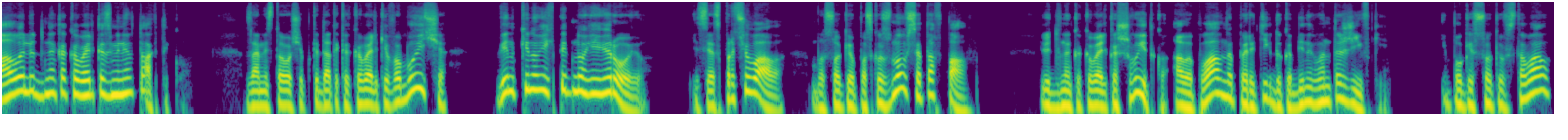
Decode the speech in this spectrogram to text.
Але людина какавелька змінив тактику. Замість того, щоб кидати какавельки в обличчя, він кинув їх під ноги герою. І це спрацювало, бо сокіл поскознувся та впав. Людина какавелька швидко, але плавно перетік до кабіни вантажівки. І поки сокіл вставав,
